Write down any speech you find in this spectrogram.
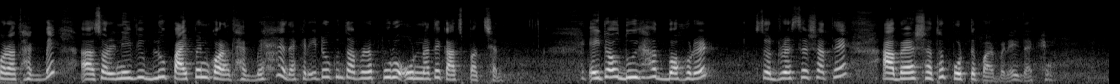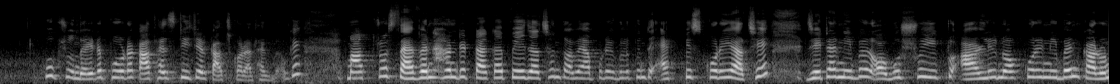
করা থাকবে। সরি নেভি ব্লু পাইপেন করা থাকবে। হ্যাঁ দেখেন, এটাও কিন্তু আপনারা পুরো ওড়নাতে কাজ পাচ্ছেন। এইটাও দুই হাত বহরের সো ড্রেসের সাথে আবায়ের সাথে পরতে পারবেন। এই দেখেন। খুব সুন্দর। এটা পুরোটা কাঁথা স্টিচের কাজ করা থাকবে ওকে মাত্র সেভেন হান্ড্রেড টাকায় পেয়ে যাচ্ছেন। তবে আপনারা এগুলো কিন্তু এক পিস করেই আছে। যেটা নেবেন অবশ্যই একটু আর্লি নক করে নেবেন। কারণ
